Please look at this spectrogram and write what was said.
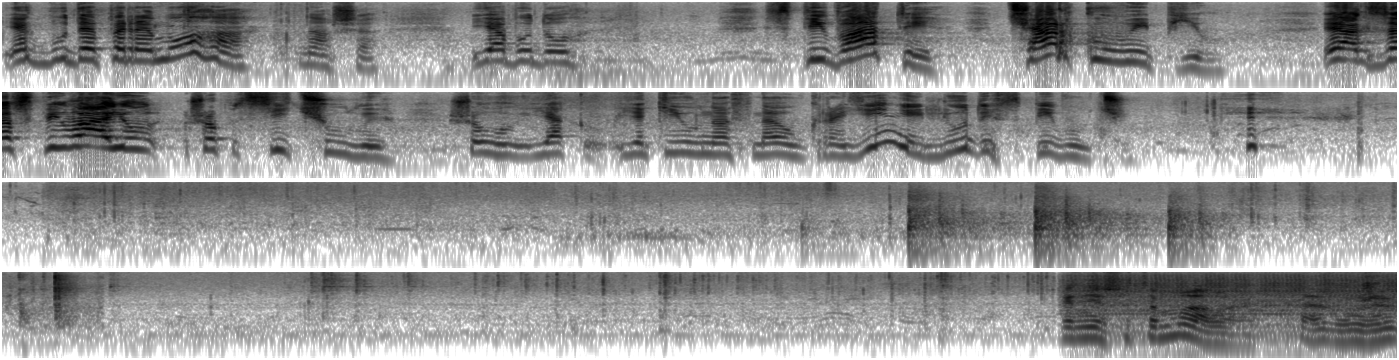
Як буде перемога наша, я буду співати, чарку вип'ю. Як заспіваю, щоб всі чули, що як, які у нас на Україні люди співучі. Конечно, это мало. А Уже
